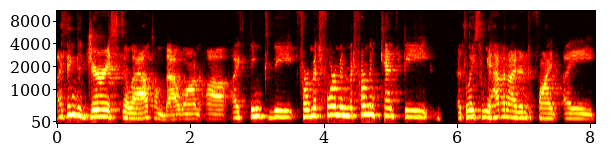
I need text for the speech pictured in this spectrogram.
I think the jury is still out on that one. Uh, I think the for metformin, metformin can't be. At least we haven't identified a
